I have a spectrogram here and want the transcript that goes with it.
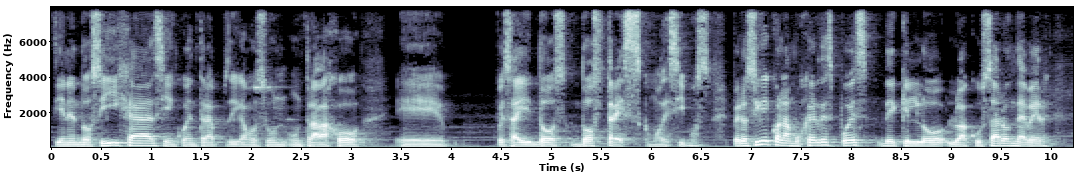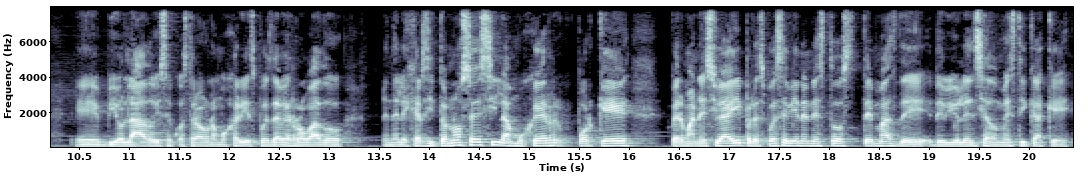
Tienen dos hijas y encuentra, pues, digamos, un, trabajo... Eh, pues ahí dos, dos, tres, como decimos. Pero sigue con la mujer después de que lo, lo acusaron de haber eh, violado y secuestrado a una mujer y después de haber robado en el ejército. No sé si la mujer, por qué permaneció ahí, pero después se vienen estos temas de, violencia doméstica que,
